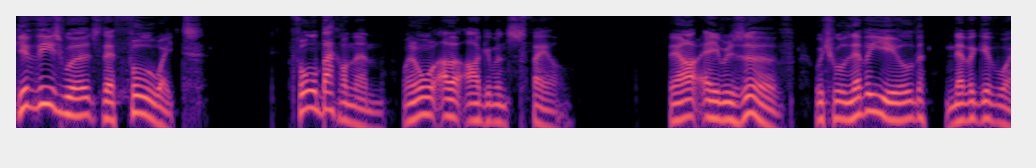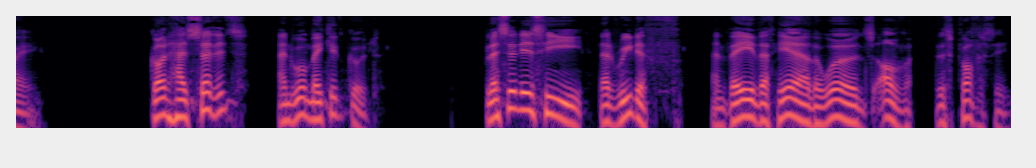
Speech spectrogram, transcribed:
Give these words their full weight. Fall back on them when all other arguments fail. They are a reserve which will never yield, never give way. God has said it, and will make it good. Blessed is he that readeth, and they that hear the words of this prophecy.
